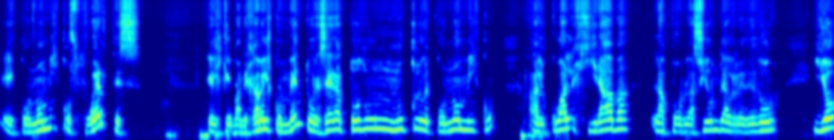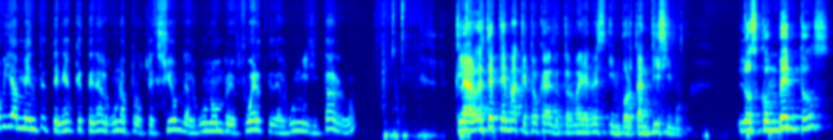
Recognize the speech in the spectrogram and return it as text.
económicos fuertes. El que manejaba el convento, era todo un núcleo económico al cual giraba la población de alrededor y obviamente tenían que tener alguna protección de algún hombre fuerte, de algún militar, ¿no? Claro, este tema que toca el doctor Mayer es importantísimo. Los conventos,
